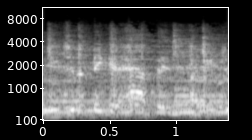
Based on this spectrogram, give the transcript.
I need you to make it happen.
